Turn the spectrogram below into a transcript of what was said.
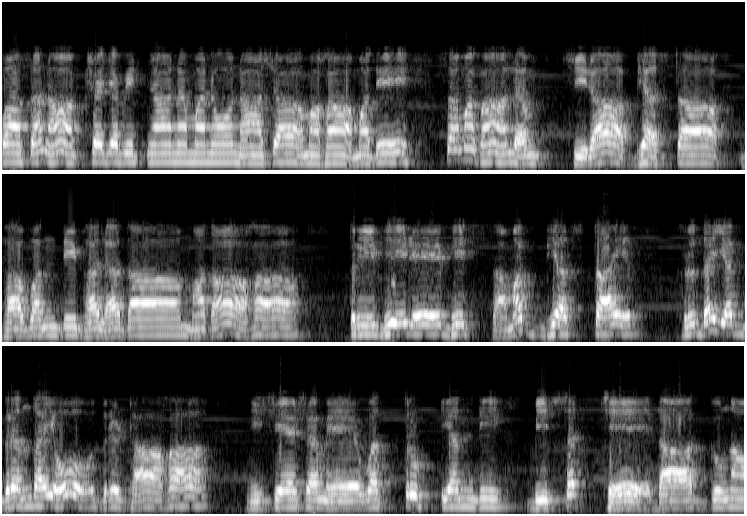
वासनाक्षयविज्ञानमनो नाशा महामदे समकालं चिराभ्यस्ता भवन्ति फलदा मताः त्रिभिरेभिः समभ्यस्तैर्हृदयग्रन्थयो दृढाः। निशेषमेव त्रुट्यन्ति विसच्छेदाद्गुणा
